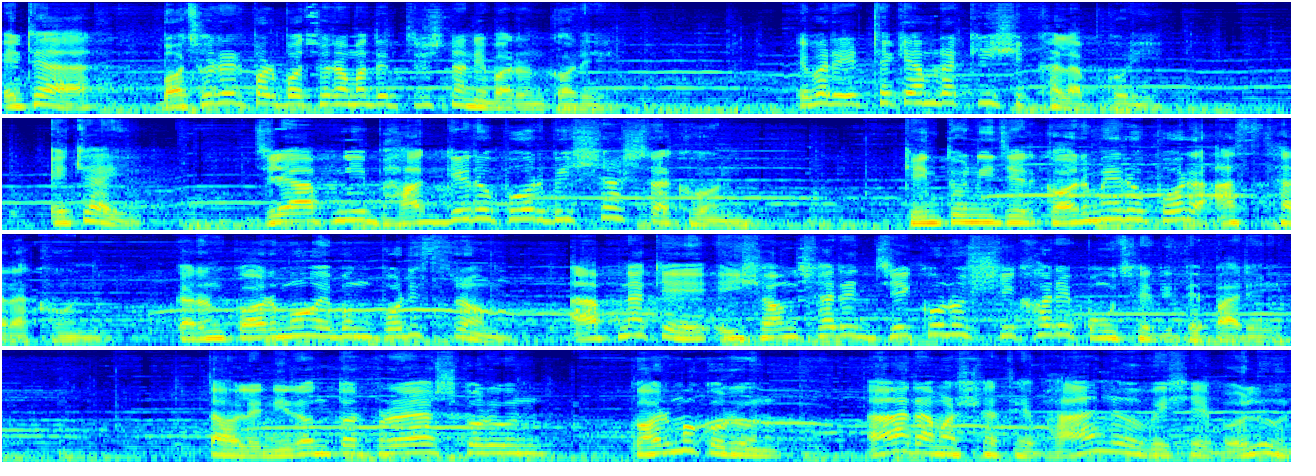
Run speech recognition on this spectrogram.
এটা বছরের পর বছর আমাদের তৃষ্ণা নিবারণ করে। এবার এর থেকে আমরা কি শিক্ষা লাভ করি? এটাই, যে আপনি ভাগ্যের উপর বিশ্বাস রাখুন, কিন্তু নিজের কর্মের উপর আস্থা রাখুন। কারণ কর্ম এবং পরিশ্রম আপনাকে এই সংসারের যে কোনো শিখরে পৌঁছে দিতে পারে। তাহলে নিরন্তর প্রয়াস করুন, কর্ম করুন, আর আমার সাথে ভালোবেসে বলুন,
